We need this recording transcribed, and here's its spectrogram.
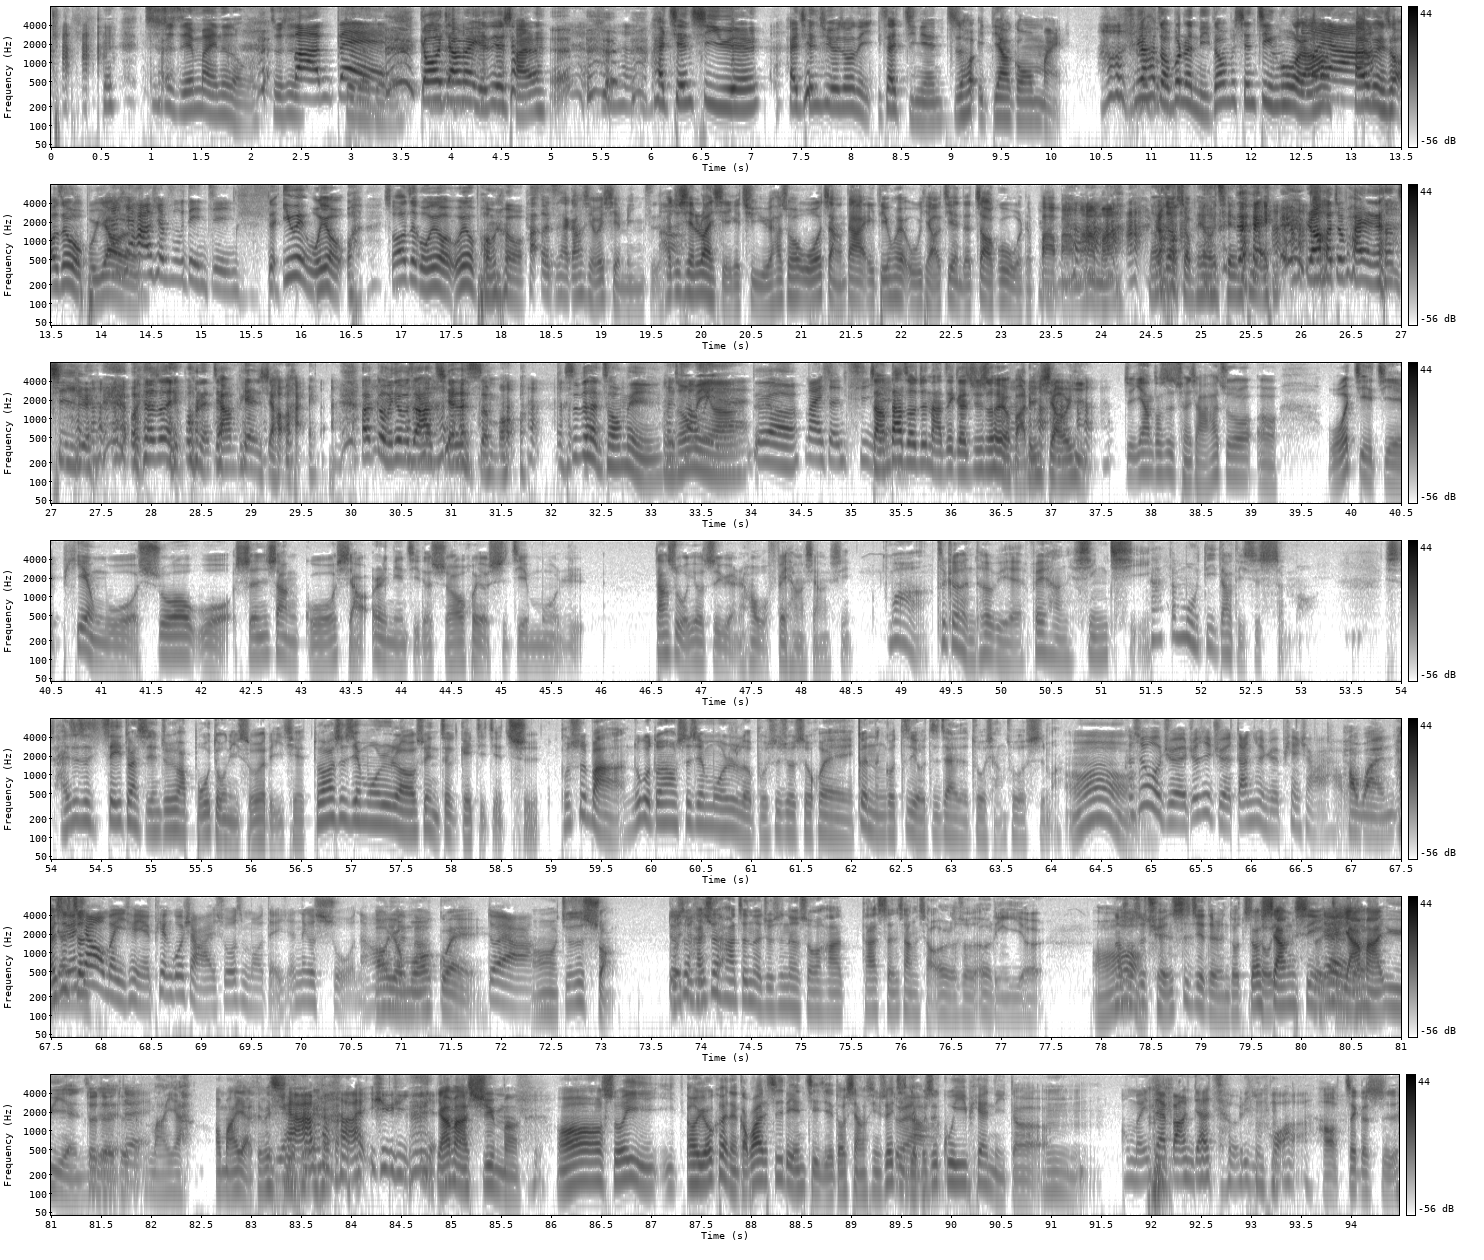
就是直接卖那种，就是翻倍，对对对，高价卖给这些小孩，还签契约，还签契约说你在几年之后一定要跟我买。因为他总不能你都先进货，然后他又跟你说哦，这我不要了，而且他要先付定金。对，因为我有说到这个，我有我有朋友，他儿子才刚学会写名字，他就先乱写一个契约，他说我长大一定会无条件的照顾我的爸爸妈妈，然后叫小朋友签名，然后他就拍了那张契约。我就说你不能这样骗小孩，他根本就不知道他签了什么，是不是很聪明？很聪明啊，对啊，卖身契，长大之后就拿这个去说有法律效益，就一样都是存小孩。他说哦。我姐姐骗我说，我升上国小二年级的时候会有世界末日。当时我幼稚园，然后我非常相信。哇，这个很特别，非常新奇。那的目的到底是什么？还是这这一段时间就是要剥夺你所有的一切，都要世界末日喽，所以你这个给姐姐吃。不是吧？如果都要世界末日了，不是就是会更能够自由自在的做想做的事吗？哦，可是我觉得就是觉得单纯觉得骗小孩好玩，好玩，还是因为像我们以前也骗过小孩，说什么等一下那个锁，然后哦有魔鬼，对啊，哦就是爽，不是，还是他真的就是那时候他他升上小二的时候，二零一二，哦，那时候是全世界的人都都相信，因为亚马预言，对对对，玛雅。哦，玛雅，对不起，亚马逊，亚马逊嘛，哦，所以哦，有可能搞不好是连姐姐都相信，所以姐姐不是故意骗你的。啊、嗯，我们一直在帮人家整理化。好，这个是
